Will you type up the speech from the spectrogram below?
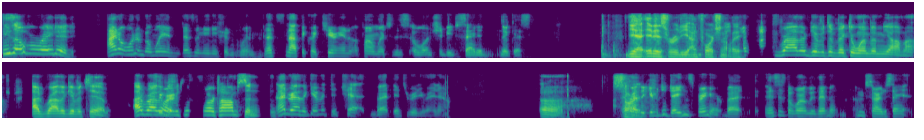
He's overrated. I don't want him to win. Doesn't mean he shouldn't win. That's not the criterion upon which this award should be decided, Lucas. Yeah, it is Rudy, unfortunately. I'd rather give it to Victor Wembanyama. I'd rather give it to him. I'd rather Sure. give it to Thor Thompson. I'd rather give it to Chet, but it's Rudy right now. Uh, I'd rather give it to Jaden Springer, but this is the world we live in. I'm sorry to say it.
